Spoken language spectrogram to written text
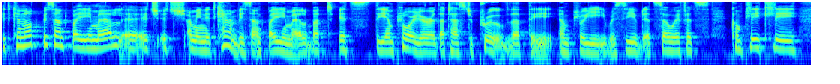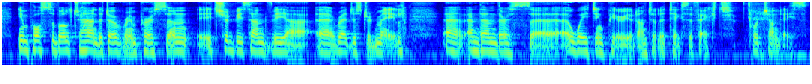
It cannot be sent by email. Uh, it, it, I mean, it can be sent by email, but it's the employer that has to prove that the employee received it. So if it's completely impossible to hand it over in person, it should be sent via registered mail. Uh, and then there's uh, a waiting period until it takes effect for 10 days.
